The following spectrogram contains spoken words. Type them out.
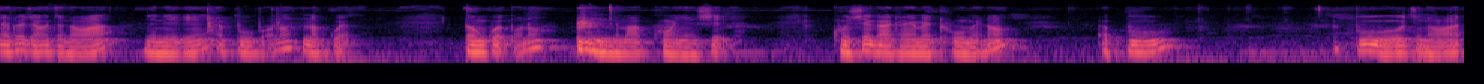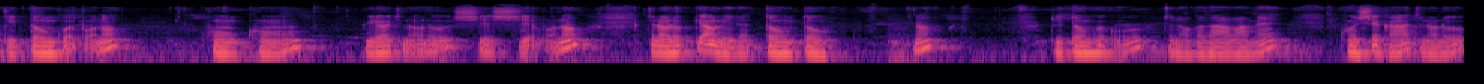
အဲအတွက်ကြောင့်ကျွန်တော်ကညနေခင်းအပူပေါ့နော်နှစ်ကွက် သုံးကွက်ပေါ့နော်ဒီမှာခွန်ရင်ရှိခွန်ရှိကတိုင်းပဲထိုးမယ်နော်အပူအပူကိုကျွန်တော်ကဒီ၃ခွက်ပေါ့နော်ခွန်ခွန်ပြီးတော့ကျွန်တော်တို့ရှစ်ရှစ်ပေါ့နော်ကျွန်တော်တို့ပျောက်နေတဲ့၃၃နော်ဒီ၃ခွက်ကိုကျွန်တော်ကစားပါမယ်ခွန်ရှစ်ကကျွန်တော်တို့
